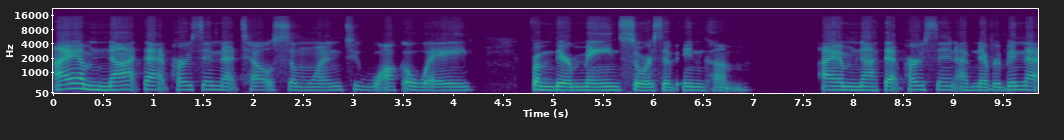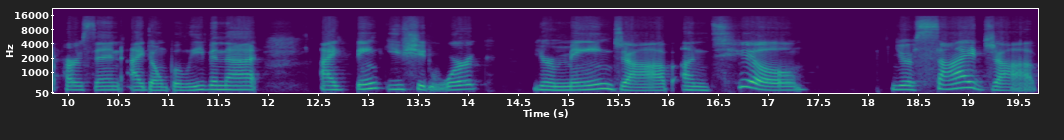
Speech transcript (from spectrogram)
I am not that person that tells someone to walk away from their main source of income. I am not that person. I've never been that person. I don't believe in that. I think you should work your main job until your side job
